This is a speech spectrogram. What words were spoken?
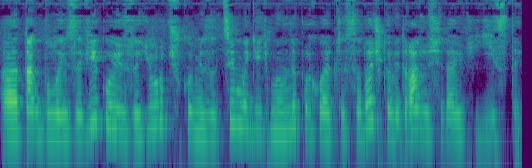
Е, Так було і за Вікою, і за Юрчиком, і за цими дітьми. Вони приходять із садочка, відразу сідають їсти.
